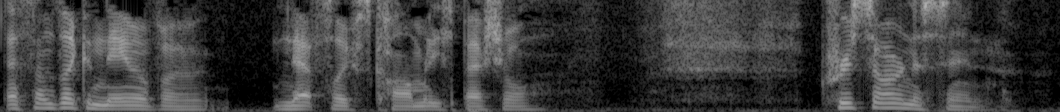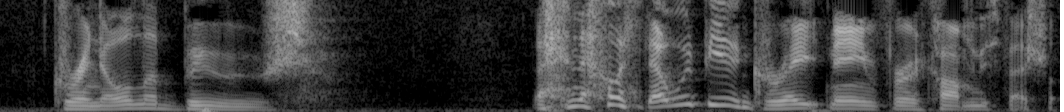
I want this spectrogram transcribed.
that sounds like the name of a Netflix comedy special. Chris Arneson, Granola Bouge. that would that would be a great name for a comedy special.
